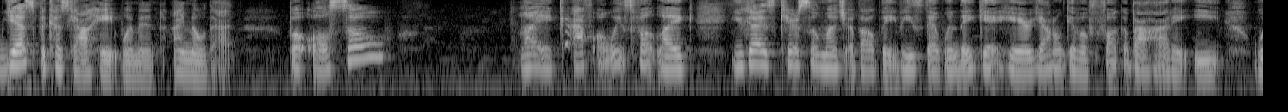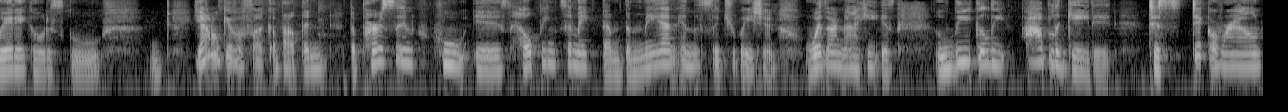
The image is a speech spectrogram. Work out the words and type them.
Yes, because y'all hate women. I know that. But also, like, I've always felt like you guys care so much about babies that when they get here, y'all don't give a fuck about how they eat, where they go to school. Y'all don't give a fuck about the the person who is helping to make them, the man in the situation, whether or not he is legally obligated to stick around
